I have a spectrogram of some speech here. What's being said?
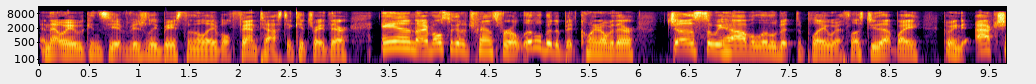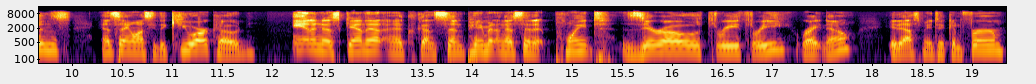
And that way we can see it visually based on the label. Fantastic. It's right there. And I'm also going to transfer a little bit of Bitcoin over there just so we have a little bit to play with. Let's do that by going to Actions and saying I want to see the QR code and I'm going to scan that. I'm going to click on send payment. I'm going to send it 0.033 right now. It asks me to confirm,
